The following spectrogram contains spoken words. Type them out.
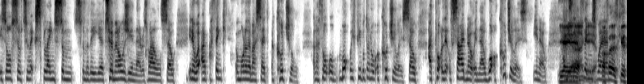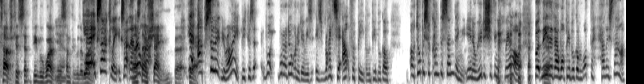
is also to explain some some of the uh, terminology in there as well. So you know, I, I think in one of them I said a cudgel, and I thought, well, what if people don't know what a cudgel is? So I put a little side note in there what a cudgel is. You know, Yeah, and yeah. sort of I get things you. where I thought it was a good touch because some people won't. Yeah. There's some people that yeah, won't. exactly, exactly. And that's no I- shame, but yeah, yeah. absolutely right. Because what what I don't want to do is is write it out for people, and people go, "Oh, don't be so condescending." You know, who does she think we are? But neither Yeah. do I want people going, "What the hell is that?"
